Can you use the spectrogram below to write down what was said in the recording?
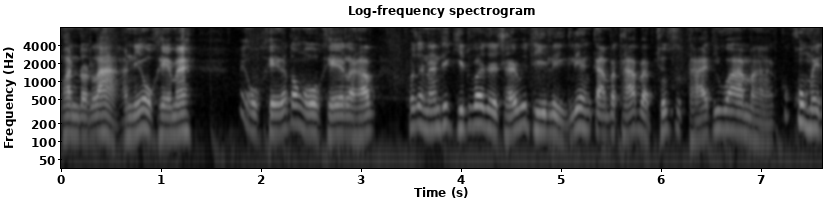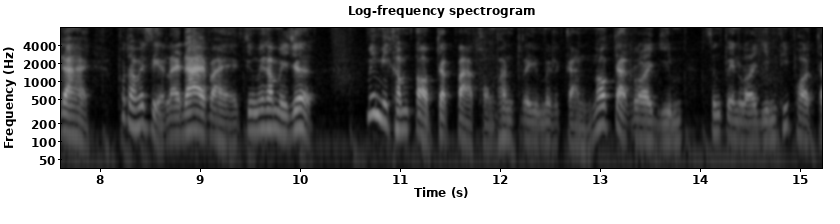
2,000 ดอลลาร์ อันนี้โอเคไหมไม่โอเคก็ต้องโอเคแหละครับ เพราะฉะนั้นที่คิดว่าจะใช้วิธีหลีกเลี่ยงการประทะแบบชุดสุดท้ายที่ว่ามาก็คงไม่ได้ เพราะทำให้เสียรายได้ไป จริงไหมครับเมเจอร์ ไม่มีคำตอบจากปากของพันตรีอเมริกัน นอกจากรอยยิ้ม ซึ่งเป็นรอยยิ้มที่พอใจ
